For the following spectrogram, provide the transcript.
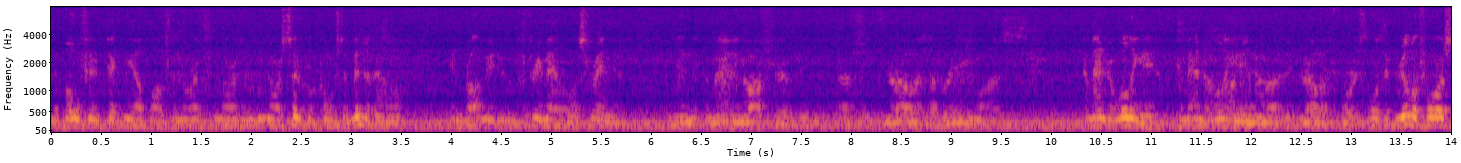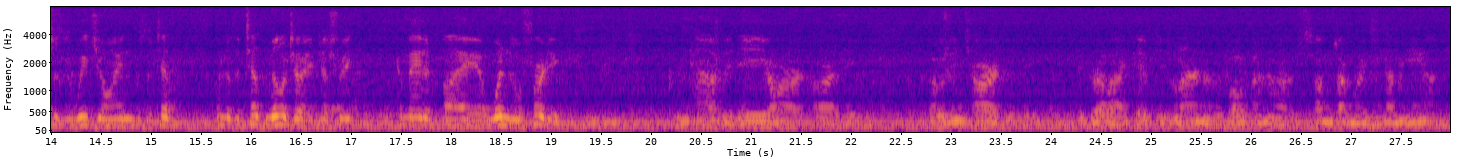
the Bowfin picked me up off the north, northern, north central coast of Mindanao and brought me to Fremantle, Australia. And the commanding officer of the, of the guerrillas, I believe, was Commander Willingham. Commander I Willingham. mean, uh, the guerrilla forces. Well, the guerrilla forces that we joined was the 10th, under the 10th Military District, commanded by uh, Wendell Fertig. And how did he or, or the, those in charge of the, the guerrilla activities learn of the Bowfin or some submarine coming in?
